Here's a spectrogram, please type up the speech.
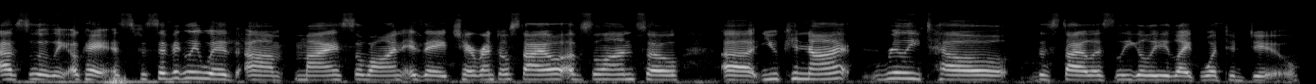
absolutely okay specifically with um my salon is a chair rental style of salon so uh you cannot really tell the stylist legally like what to do.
